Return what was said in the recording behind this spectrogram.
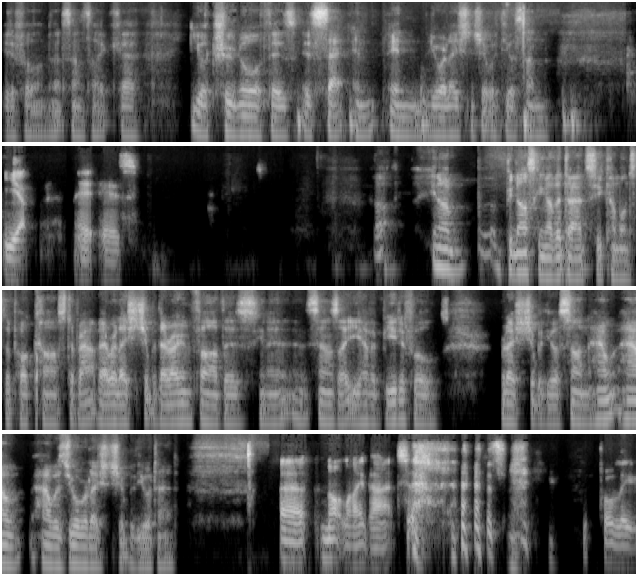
Beautiful. That sounds like uh, your true north is is set in in your relationship with your son. Yep, it is. Uh, you know, I've been asking other dads who come onto the podcast about their relationship with their own fathers. You know, it sounds like you have a beautiful relationship with your son. How how how was your relationship with your dad? Uh, not like that. Probably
